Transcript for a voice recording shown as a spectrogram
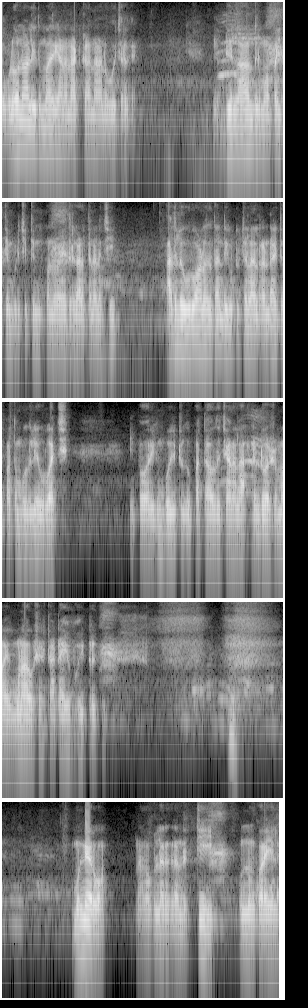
எவ்வளோ நாள் இது மாதிரியான நாட்களை நான் அனுபவிச்சிருக்கேன். எப்படியெல்லாம் திரும்ப பைத்தியம் பிடிச்சி திங்க் பண்ணுவேன் எதிர்காலத்தை நினச்சி. அதில் உருவானது தான் இந்த யூடியூப் சேனல் ரெண்டாயிரத்தி பத்தொம்போதுலேயே உருவாச்சு. இப்போ வரைக்கும் போயிட்டுருக்கு பத்தாவது சேனலாக ரெண்டு வருஷமாக இது மூணாவது வருஷம் ஸ்டார்ட் ஆகி போயிட்டுருக்கு. முன்னேறுவோம். நமக்குள்ளே இருக்கிற அந்த தீ இன்னும் குறையல.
